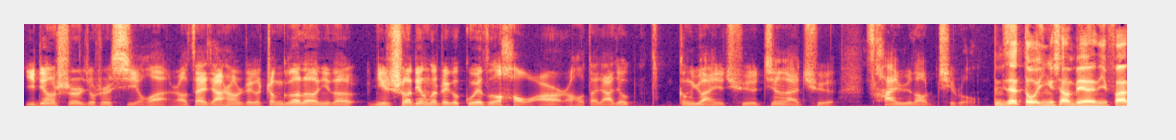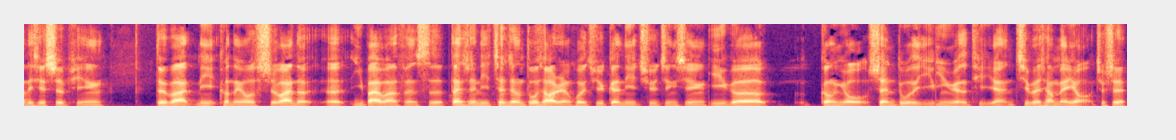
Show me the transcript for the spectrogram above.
一定是就是喜欢，然后再加上这个整个的你的你设定的这个规则好玩，然后大家就更愿意去进来去参与到其中。你在抖音上边你发那些视频。对吧？你可能有十万的呃一百万粉丝，但是你真正多少人会去跟你去进行一个更有深度的一个音乐的体验？基本上没有，就是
